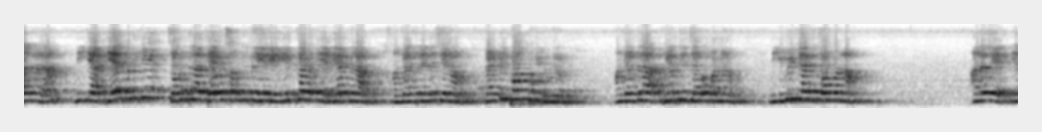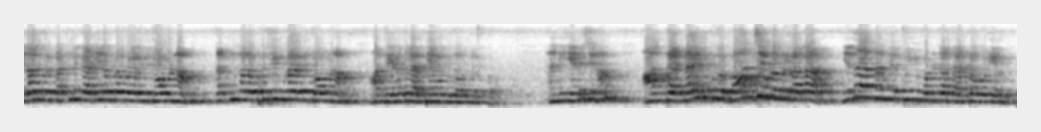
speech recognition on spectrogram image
அதனால நீங்க ஏழு மணிக்கு ஜபத்துல தேவ சமூகத்துல ஏறி இருக்க வேண்டிய நேரத்துல அந்த இடத்துல என்ன செய்யணும்? கண்டிப்பா கூடி வந்துடும் அந்த இடத்துல இருந்து ஜபம் பண்ணணும். நீங்க வீட்டுல இருந்து ஜபம் பண்ணலாம். அல்லது ஏதாவது ஒரு கட்டிலுக்கு அடியில கூட போய் இருந்து ஜோம் பண்ணலாம். கட்டில் பிடிச்சி கூட இருந்து ஜோம் பண்ணலாம். அந்த இடத்துல தேவத்துக்கு அவங்க இருப்போம் நீங்க என்ன செய்யணும்? அந்த டைமுக்கு ஒரு வாஞ்சை உள்ளவர்களாக எதா இருந்தாலும் தூக்கி போட்டுட்டு அந்த இடத்துல ஓடிடணும்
